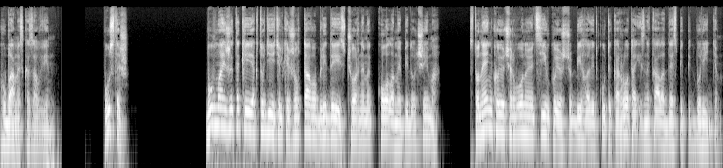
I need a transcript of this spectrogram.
губами сказав він. Пустиш? Був майже такий, як тоді, тільки жовтаво блідий, з чорними колами під очима, з тоненькою червоною цівкою, що бігла від кутика рота і зникала десь під підборіддям.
